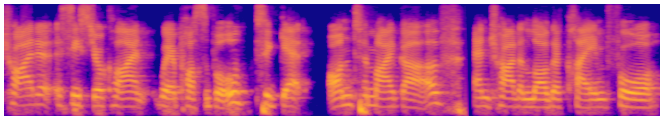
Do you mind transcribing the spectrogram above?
try to assist your client where possible to get onto MyGov and try to log a claim for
